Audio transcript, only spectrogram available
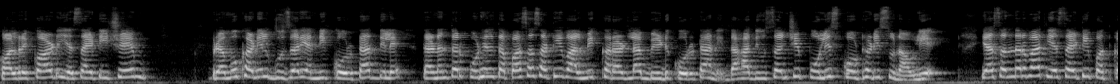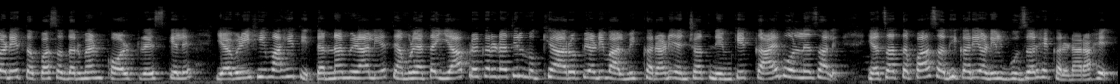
कॉल रेकॉर्ड एसआयटीचे प्रमुख अनिल गुजर यांनी कोर्टात दिले. त्यानंतर पुढील तपासासाठी वाल्मिक कराडला बीड कोर्टाने दहा दिवसांची पोलीस कोठडी सुनावली आहे. या संदर्भात एसआयटी पथकाने तपासादरम्यान कॉल ट्रेस केले. यावेळी ही माहिती त्यांना मिळाली आहे. त्यामुळे आता या प्रकरणातील मुख्य आरोपी आणि वाल्मिक कराड यांच्यात नेमके काय बोलणे झाले याचा तपास अधिकारी अनिल गुजर हे करणार आहेत.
